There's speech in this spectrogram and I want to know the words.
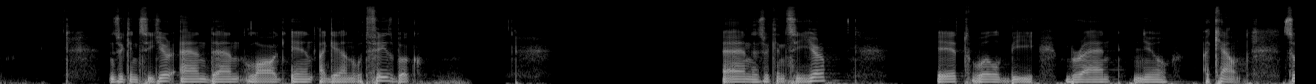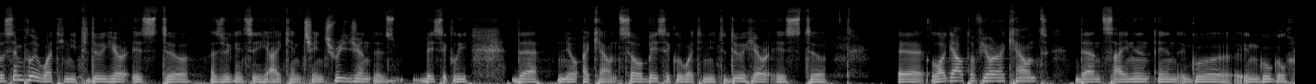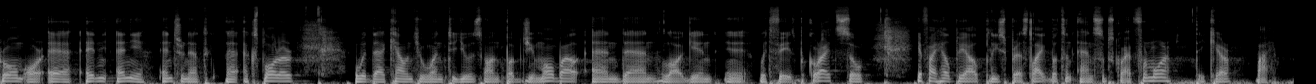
as you can see here and then log in again with Facebook. And as you can see here it will be brand new account. So simply what you need to do here is to as you can see I can change region is basically the new account. So basically what you need to do here is to uh, log out of your account then sign in in, in Google Chrome or uh, any, any internet uh, explorer with the account you want to use on PUBG Mobile and then log in uh, with Facebook alright? So if I help you out please press like button and subscribe for more. Take care. Bye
